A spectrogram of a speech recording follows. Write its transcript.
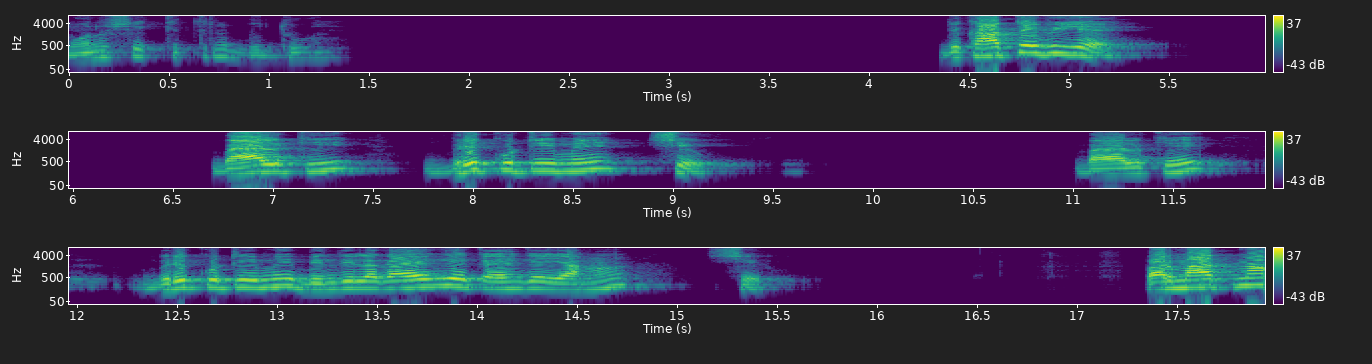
मनुष्य कितने बुद्धू हैं। दिखाते भी है। बैल की भ्रिकुटी में शिव। बैल के भ्रिकुटी में बिंदी लगाएँगे, कहेंगे यहाँ शिव। परमात्मा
